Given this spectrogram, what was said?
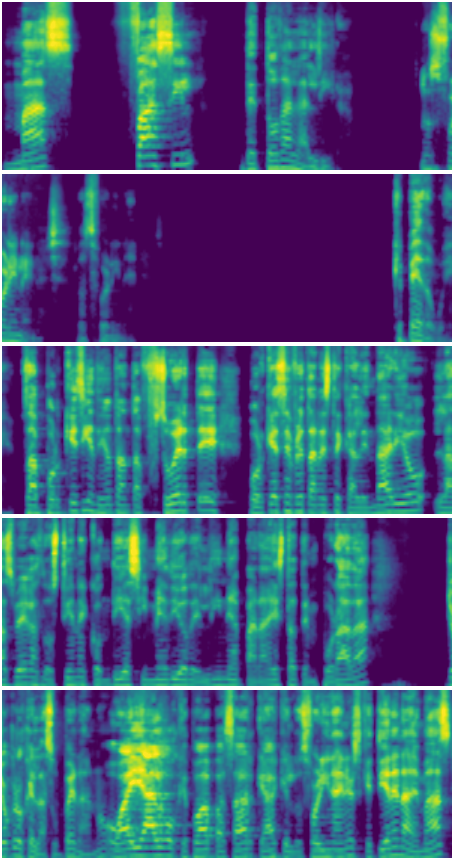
más fácil de toda la liga. Los 49ers. Los 49ers. ¿Qué pedo, güey? O sea, ¿por qué siguen teniendo tanta suerte? ¿Por qué se enfrentan a este calendario? Las Vegas los tiene con 10 y medio de línea para esta temporada. Yo creo que la supera, ¿no? O hay algo que pueda pasar que haga que los 49ers, que tienen además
